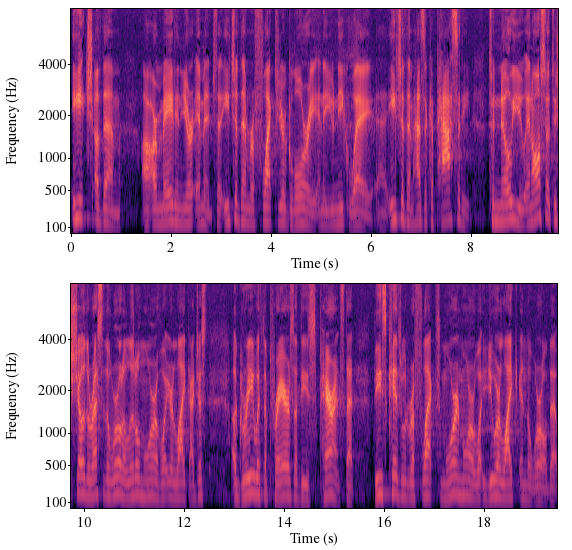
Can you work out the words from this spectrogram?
each of them, uh, are made in your image, that each of them reflect your glory in a unique way. Uh, each of them has a capacity to know you and also to show the rest of the world a little more of what you're like. I just agree with the prayers of these parents that these kids would reflect more and more what you are like in the world, that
